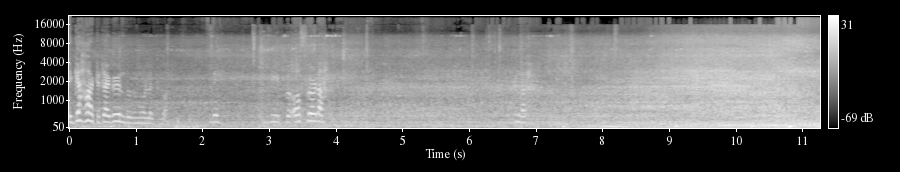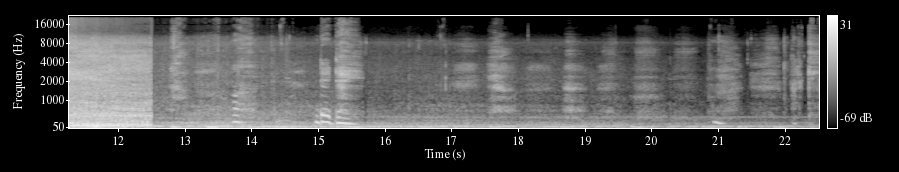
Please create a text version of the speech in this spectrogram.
എനിക്ക് ഹാർട്ട് അറ്റാക്ക് വരും തോന്നുന്നു മുകളിലെത്തുമ്പോൾ ജീപ്പ് ഓഫ് റോഡാ കണ്ടോ? ഡെഡായി നടക്കില്ല.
